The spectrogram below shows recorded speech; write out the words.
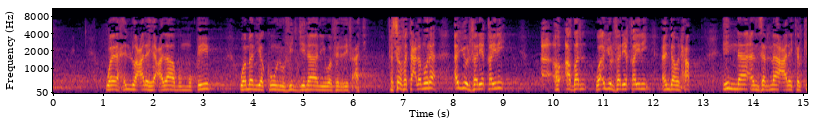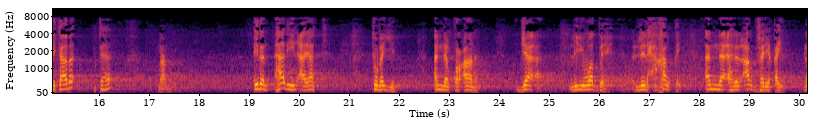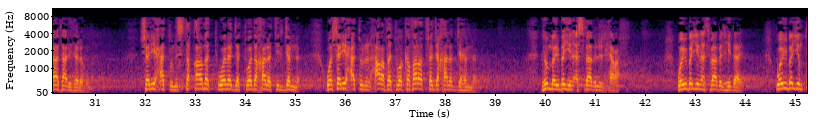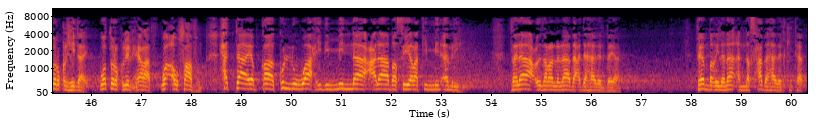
ويحل عليه عذاب مقيم ومن يكون في الجنان وفي الرفعة. فسوف تعلمون أي الفريقين أضل وأي الفريقين عنده الحق. إنا أنزلنا عليك الكتاب. انتهى. نعم. إذا هذه الآيات تبين أن القرآن جاء ليوضح للخلق أن أهل الأرض فريقين لا ثالث لهما شريحة استقامت ونجت ودخلت الجنة وشريحة انحرفت وكفرت فدخلت جهنم ثم يبين أسباب الانحراف ويبين أسباب الهداية ويبين طرق الهداية وطرق الانحراف وأوصافهم حتى يبقى كل واحد منا على بصيرة من أمره. فلا عذر لنا بعد هذا البيان. فينبغي لنا أن نصحب هذا الكتاب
